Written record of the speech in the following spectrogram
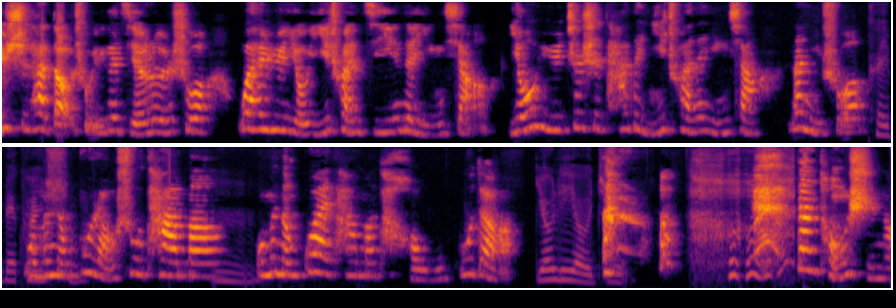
于是他导出一个结论说，外遇有遗传基因的影响。由于这是他的遗传的影响，那你说，我们能不饶恕他吗？我们能怪他吗？他好无辜的，有理有据。但同时呢，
